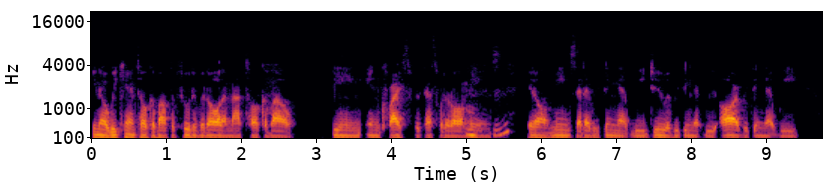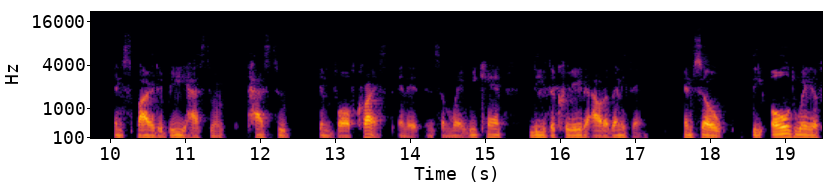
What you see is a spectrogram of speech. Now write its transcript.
You know, we can't talk about the fruit of it all and not talk about being in Christ because that's what it all means. Mhm. It all means that everything that we do, everything that we are, everything that we inspire to be has to has to involve Christ in it in some way. We can't leave the creator out of anything. And so the old way of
